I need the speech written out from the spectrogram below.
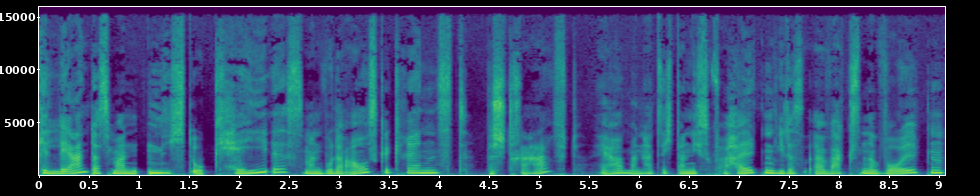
gelernt, dass man nicht okay ist. Man wurde ausgegrenzt, bestraft, ja, man hat sich dann nicht so verhalten, wie das Erwachsene wollten,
